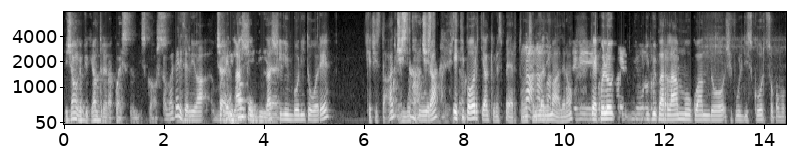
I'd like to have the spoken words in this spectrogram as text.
Diciamo che più che altro era questo il discorso. magari serviva, Cioè, magari lasci, dire- lasci l'imbonitore che ci sta, che ci sta, ci sta, ci e sta. ti porti anche un esperto, non No, c'è no, nulla di no, male, no? devi Che è quello di cui parlammo quando ci fu il discorso proprio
